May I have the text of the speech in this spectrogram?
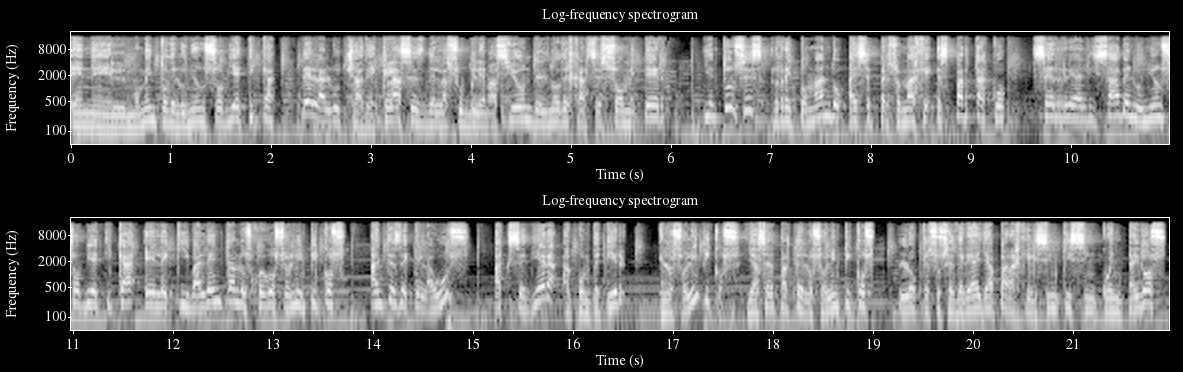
en el momento de la Unión Soviética, de la lucha de clases, de la sublevación, del no dejarse someter. Y entonces, retomando a ese personaje Espartaco, se realizaba en la Unión Soviética el equivalente a los Juegos Olímpicos antes de que la URSS accediera a competir en los Olímpicos y a ser parte de los Olímpicos, lo que sucedería ya para Helsinki 52.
